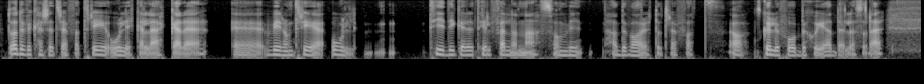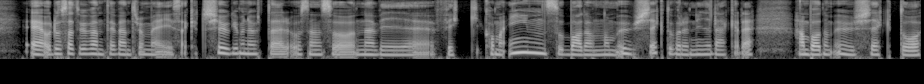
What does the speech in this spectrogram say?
Då hade vi kanske träffat tre olika läkare eh, vid de tre ol- tidigare tillfällena som vi hade varit och träffat, ja, skulle få besked eller sådär. Eh, och då satt vi och väntade i väntrummet i säkert 20 minuter och sen så när vi eh, fick komma in så bad han om ursäkt, då var det en ny läkare. Han bad om ursäkt och,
